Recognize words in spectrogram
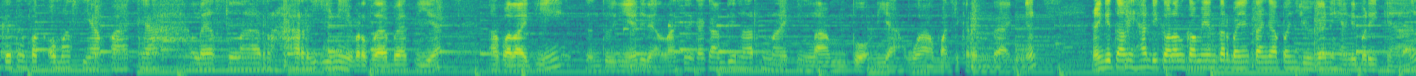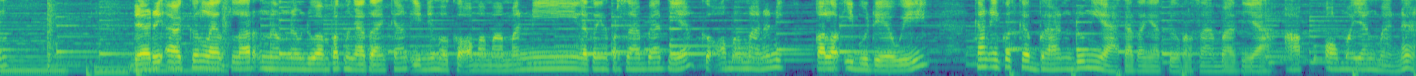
Ke tempat omah siapakah Leslar hari ini persahabat ya Apalagi tentunya di dalam kakak Binar naik lampu ya. Wow pasti keren banget. Dan kita lihat di kolom komentar banyak tanggapan juga nih yang diberikan. Dari akun Leslar6624 mengatakan Ini mau ke oma mama nih Katanya persahabat ya. Ke oma mana nih? Kalau Ibu Dewi kan ikut ke Bandung ya Katanya tuh persahabat ya. Up oma yang mana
